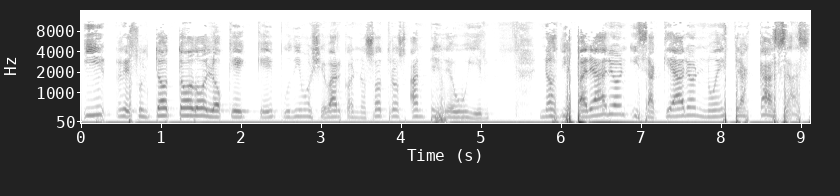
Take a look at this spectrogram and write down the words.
y resultó todo lo que, pudimos llevar con nosotros antes de huir. Nos dispararon y saquearon nuestras casas.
